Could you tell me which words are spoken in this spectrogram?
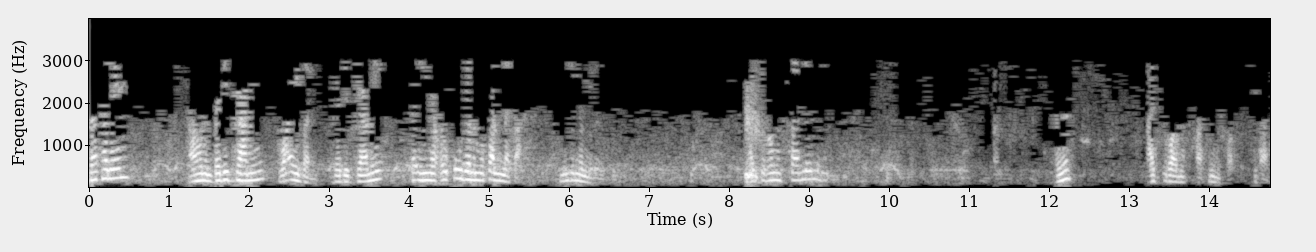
በተለይም አሁንም በድጋሚ ወአይበን በድጋሚ ፈኢነ ዑቁድ አልሙጠለቃ ምንድን ነው የሚለው አጭሩ ምሳሌ አጭሯ መጥፋት ነው ይባል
